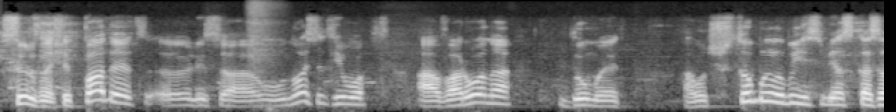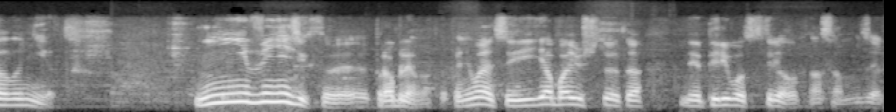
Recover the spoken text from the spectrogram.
Сыр, значит, падает, э, лиса уносит его, а ворона думает, а вот что было бы, если бы я сказала «нет»? Не в Венедиктове проблема понимаете? И я боюсь, что это э, перевод стрелок на самом деле.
